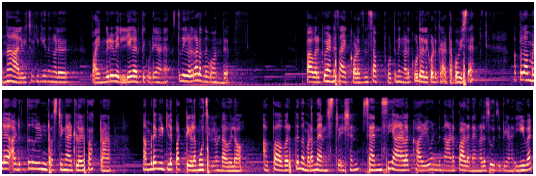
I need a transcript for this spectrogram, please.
ഒന്ന് ആലോചിച്ച് നോക്കിക്കുക നിങ്ങൾ ഭയങ്കര വലിയ കാര്യത്തിൽ കൂടെയാണ് സ്ത്രീകൾ കടന്നു പോകുന്നത്. അപ്പോൾ അവർക്ക് വേണ്ട സൈക്കോളജിക്കൽ സപ്പോർട്ട് നിങ്ങൾ കൂടുതൽ കൊടുക്കുക കേട്ടോ ബോയ്സെ അപ്പോൾ നമ്മൾ അടുത്തത് ഒരു ഇൻട്രസ്റ്റിംഗ് ആയിട്ടുള്ളൊരു ഫാക്റ്റാണ് നമ്മുടെ വീട്ടിൽ പട്ടികളും പൂച്ചകളും ഉണ്ടാവുമല്ലോ. അപ്പോൾ അവർക്ക് നമ്മുടെ മെൻസ്ട്രേഷൻ സെൻസ് ചെയ്യാനുള്ള കഴിവുണ്ടെന്നാണ് പഠനങ്ങൾ സൂചിപ്പിക്കുന്നത് ഈവൻ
